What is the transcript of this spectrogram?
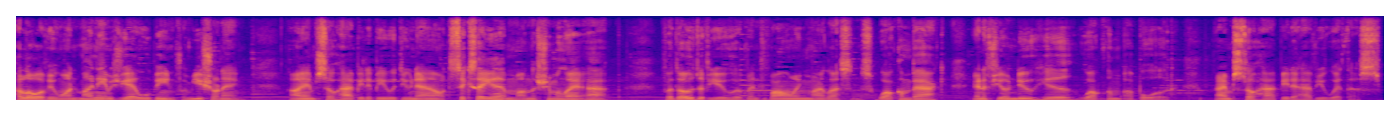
Hello, everyone. My name is Ye Wu Bin from Yishuneng. I am so happy to be with you now at 6 a.m. on the Ximalaya app. For those of you who have been following my lessons, welcome back, and if you're new here, welcome aboard. I am so happy to have you with us.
